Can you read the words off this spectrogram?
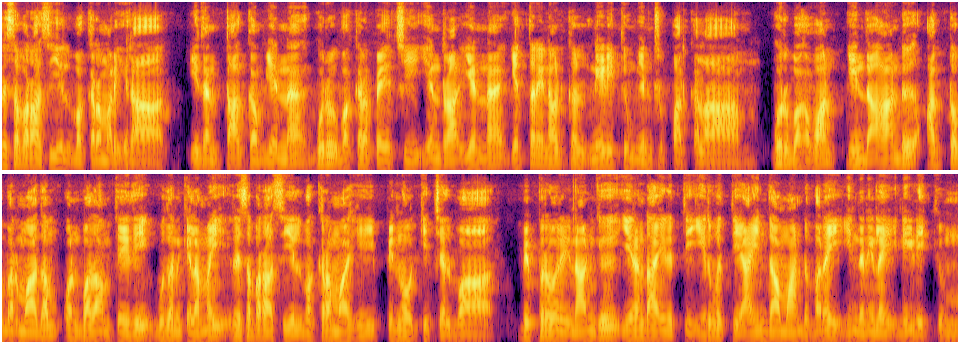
ரிஷபராசியில் வக்கரமடைகிறார் இதன் தாக்கம் என்ன? குரு வக்கர பயிற்சி என்றால் என்ன? எத்தனை நாட்கள் நீடிக்கும் என்று பார்க்கலாம். குரு பகவான் இந்த ஆண்டு அக்டோபர் மாதம் ஒன்பதாம் தேதி புதன்கிழமை ரிஷபராசியில் வக்கரமாகி பின்னோக்கி செல்வார். பிப்ரவரி நான்கு இரண்டாயிரத்தி இருபத்தி ஐந்தாம் ஆண்டு வரை இந்த நிலை நீடிக்கும்.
